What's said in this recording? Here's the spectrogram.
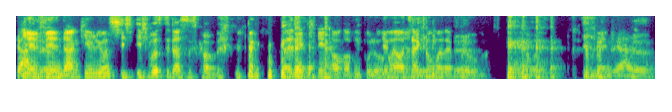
vielen, vielen Dank, Julius. Ich, ich wusste, dass es kommt. steht, steht auch auf dem Pullover. Genau, ne? zeig nochmal dein Pullover. Genial. Ja.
